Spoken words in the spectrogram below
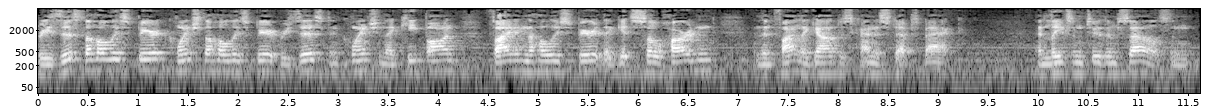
resist the Holy Spirit, quench the Holy Spirit, resist and quench, and they keep on fighting the Holy Spirit. They get so hardened, and then finally God just kind of steps back and leaves them to themselves. And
